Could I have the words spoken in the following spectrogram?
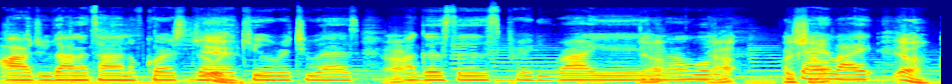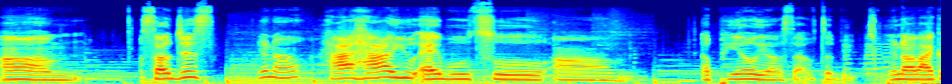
Audrey Valentine, of course, Joel Yeah. Q, Richie West, Yeah. my good sis, Pretty Riot. Yeah. You know, well, Yeah. For okay, sure. like Yeah. Um, so just you know, how how are you able to um appeal yourself to people? You know, like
